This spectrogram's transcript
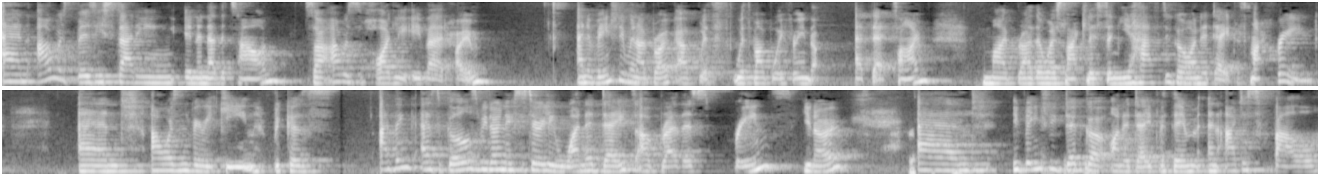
And i was busy studying in another town so i was hardly ever at home. And eventually when i broke up with with my boyfriend at that time my brother was like listen you have to go on a date with my friend. And i wasn't very keen because I think as girls, we don't necessarily want to date our brother's friends, you know, and eventually did go on a date with him, and I just fell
